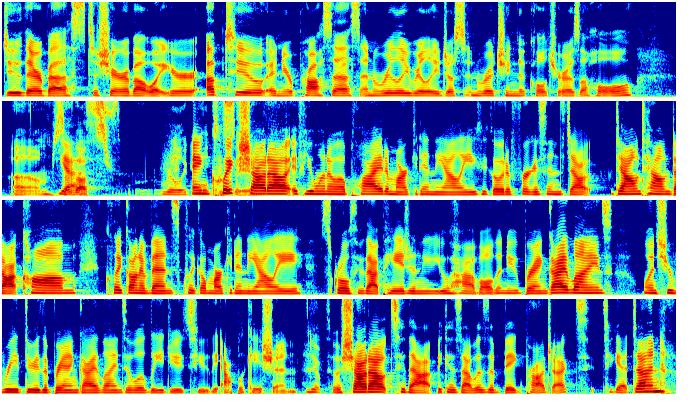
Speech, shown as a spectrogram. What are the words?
do their best to share about what you're up to and your process and really really just enriching the culture as a whole. Um, so that's really cool. and quick see. shout out if you want to apply to Market in the Alley, you could go to ferguson's downtown.com, click on events, click on Market in the Alley, scroll through that page, and you have all the new brand guidelines. Once you read through the brand guidelines, it will lead you to the application. Yep. So shout out to that because that was a big project to get done.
